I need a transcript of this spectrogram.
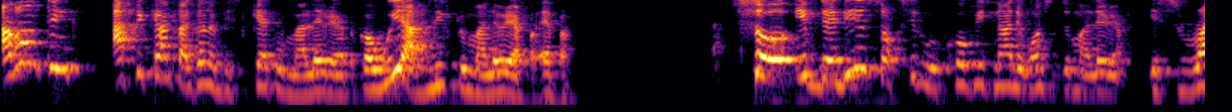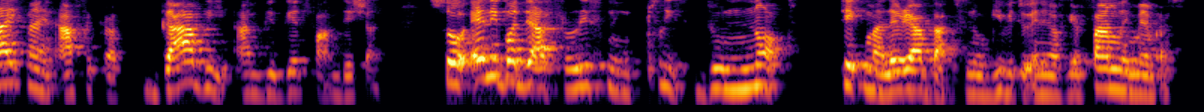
I don't think Africans are going to be scared with malaria because we have lived through malaria forever. So if they didn't succeed with COVID, now they want to do malaria. It's right now in Africa, Gavi and Bill Gates Foundation. So anybody that's listening, please do not take malaria vaccine or give it to any of your family members.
